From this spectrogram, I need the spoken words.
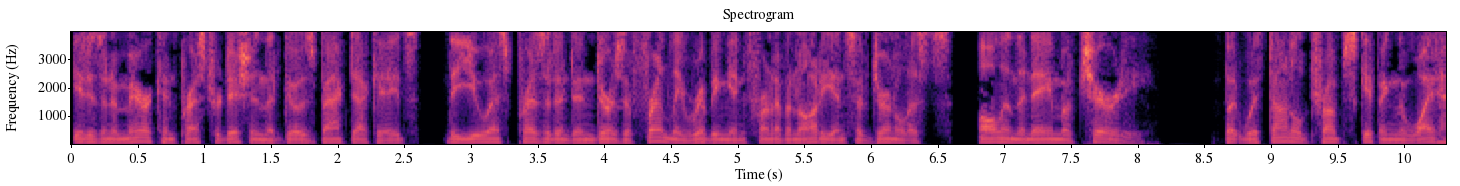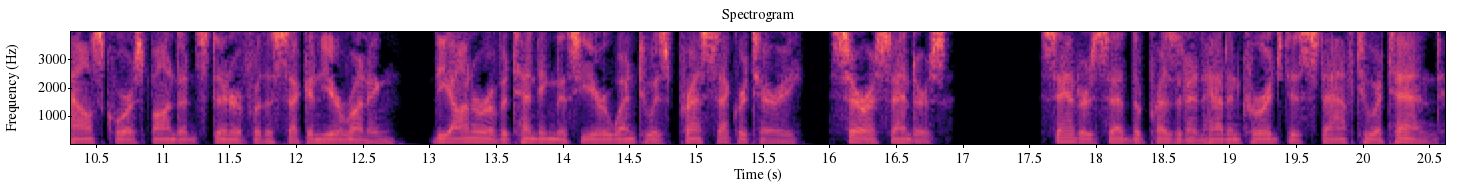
It is an American press tradition that goes back decades, the U.S. president endures a friendly ribbing in front of an audience of journalists, all in the name of charity. But with Donald Trump skipping the White House Correspondents' Dinner for the second year running, the honor of attending this year went to his press secretary, Sarah Sanders. Sanders said the president had encouraged his staff to attend,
